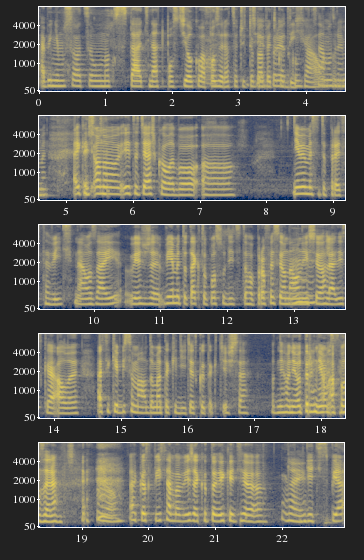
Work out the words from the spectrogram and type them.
aby nemusela celú noc stať nad postielkou a pozerať sa, či to či babetko dýcha. Samozrejme. Aj keď Ešte... ono je to ťažko, lebo uh, nevieme si to predstaviť naozaj. Vieš, že vieme to takto posúdiť z toho profesionálnejšieho mm-hmm. hľadiska, ale asi keby som mala doma také dieťatko, tak tiež sa od neho neotrhnem Asi. a pozerám, že no. ako spí sa a vieš, ako to je, keď Hej. deti spia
